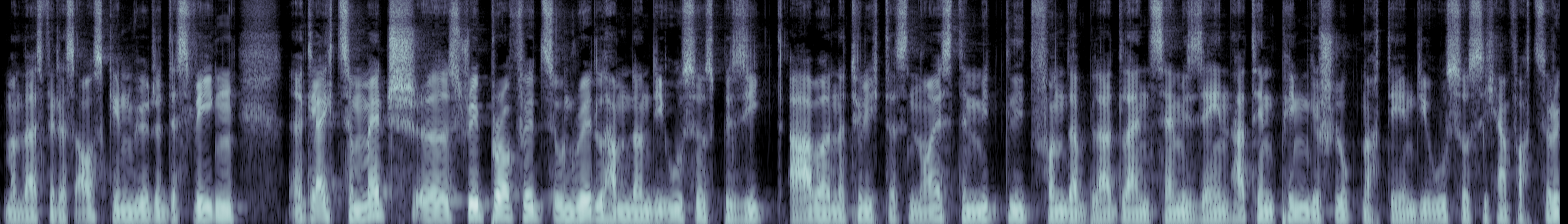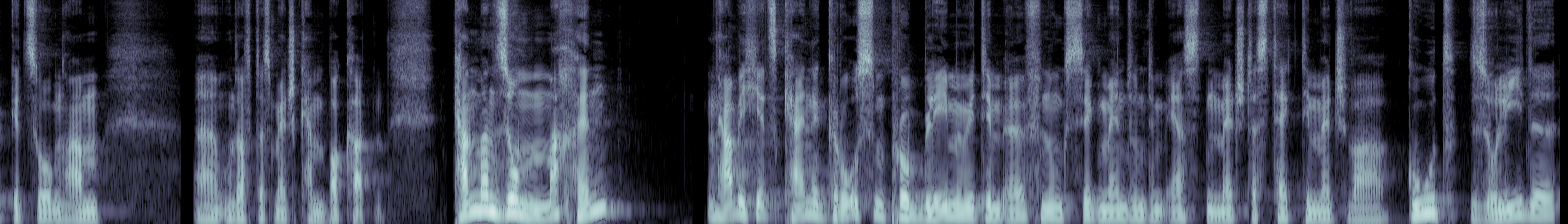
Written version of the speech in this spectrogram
man weiß, wie das ausgehen würde. Deswegen äh, gleich zum Match. Äh, Street Profits und Riddle haben dann die Usos besiegt, aber natürlich das neueste Mitglied von der Bloodline, Sami Zayn, hat den Pin geschluckt, nachdem die Usos sich einfach zurückgezogen haben äh, und auf das Match keinen Bock hatten. Kann man so machen, habe ich jetzt keine großen Probleme mit dem Eröffnungssegment und dem ersten Match. Das Tag Team Match war gut, solide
